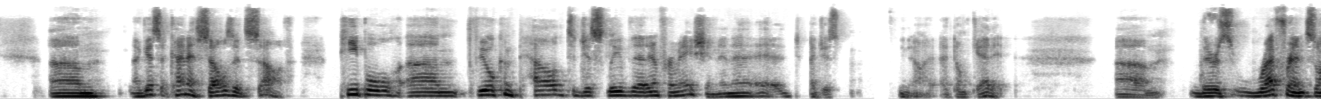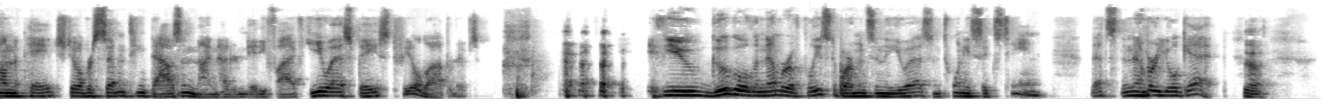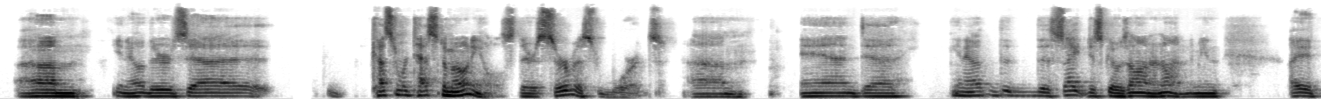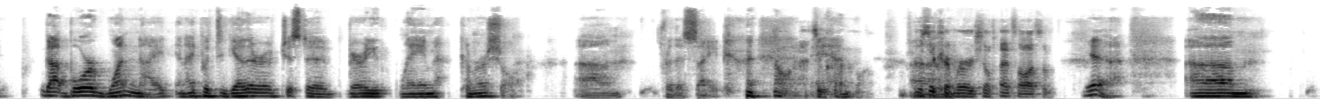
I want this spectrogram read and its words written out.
Um, I guess it kind of sells itself people um, feel compelled to just leave that information. And I, I just, you know, I, I don't get it. Um, there's reference on the page to over 17,985 US based field operatives. if you Google the number of police departments in the US in 2016, that's the number you'll get. Yeah. Um, you know, there's uh, customer testimonials, there's service rewards. Um, and, uh, you know, the, the site just goes on and on. I mean, I got bored one night and I put together just a very lame commercial um, for this site. oh, that's incredible. Just um, a commercial. That's awesome. Yeah. Um,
